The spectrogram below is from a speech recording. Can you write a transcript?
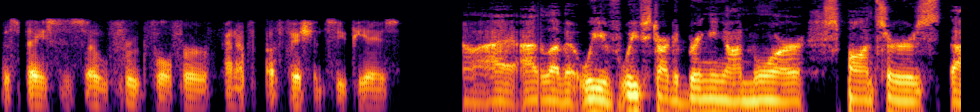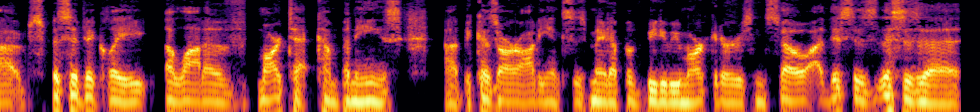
the space is so fruitful for kind of efficient CPAs. I, I, love it. We've we've started bringing on more sponsors, uh, specifically a lot of martech companies, uh, because our audience is made up of B two B marketers, and so uh, this is this is a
